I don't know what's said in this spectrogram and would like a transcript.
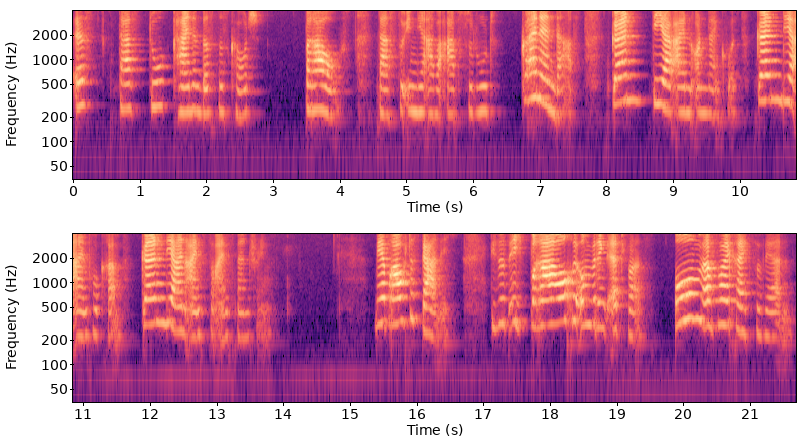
ist, dass du keinen Business Coach brauchst, dass du ihn dir aber absolut gönnen darfst. Gönn dir einen Online-Kurs, gönn dir ein Programm, gönn dir ein 1 zu 1 Mentoring. Mehr braucht es gar nicht. Dieses Ich brauche unbedingt etwas, um erfolgreich zu werden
